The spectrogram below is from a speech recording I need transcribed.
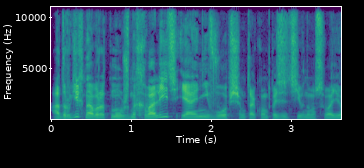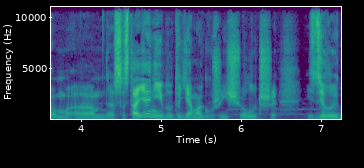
а других, наоборот, нужно хвалить, и они в общем таком позитивном своем э, состоянии будут, я могу же еще лучше, и сделаю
